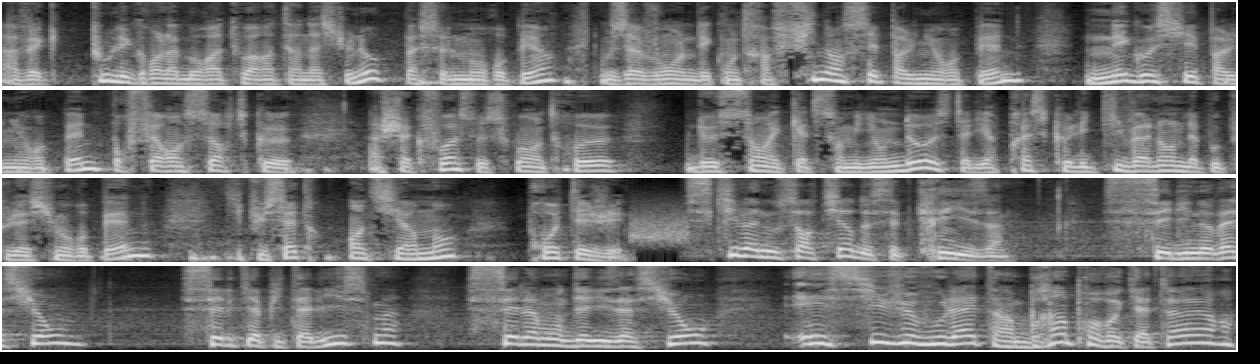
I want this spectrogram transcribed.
avec tous les grands laboratoires internationaux, pas seulement européens. Nous avons des contrats financés par l'Union européenne, négociés par l'Union européenne, pour faire en sorte que, à chaque fois, ce soit entre 200 et 400 millions de doses, c'est-à-dire presque l'équivalent de la population européenne, qui puisse être entièrement protégée. Ce qui va nous sortir de cette crise, c'est l'innovation, c'est le capitalisme, c'est la mondialisation et si je voulais être un brin provocateur,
